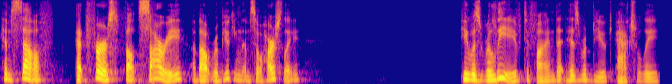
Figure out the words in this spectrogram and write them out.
himself at first felt sorry about rebuking them so harshly, he was relieved to find that his rebuke actually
